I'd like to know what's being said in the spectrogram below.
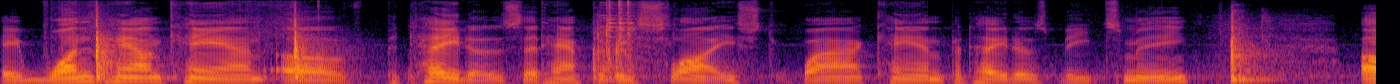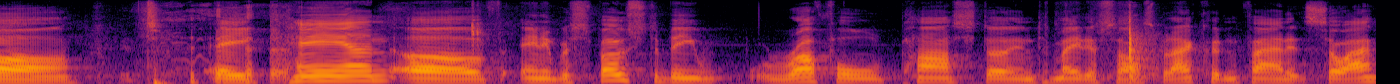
a one pound can of potatoes that have to be sliced. Why canned potatoes beats me. Uh, a can of, and it was supposed to be ruffled pasta and tomato sauce, but I couldn't find it, so I,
